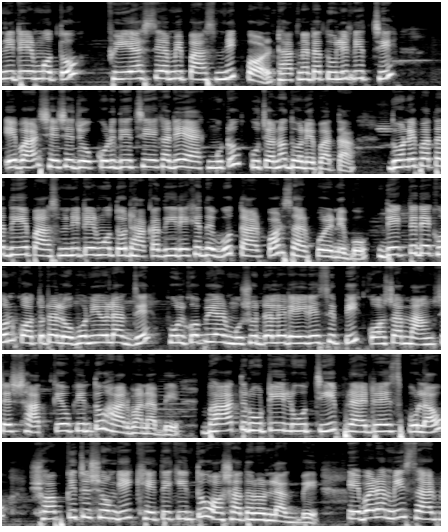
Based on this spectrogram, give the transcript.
মিনিটের মতো। ফিরে আসছি আমি পাঁচ মিনিট পর। ঢাকনাটা তুলে নিচ্ছি। এবার শেষে যোগ করে দিচ্ছি এখানে এক মুঠো কুচানো ধনে পাতা। ধনে পাতা দিয়ে পাঁচ মিনিটের মতো ঢাকা দিয়ে রেখে দেব, তারপর সার্ভ করে নেব। দেখতে দেখুন কতটা লোভনীয় লাগছে। ফুলকপি আর মুসুর ডালের এই রেসিপি কষা মাংসের স্বাদকেও কিন্তু হার মানাবে। ভাত, রুটি, লুচি ফ্রাইড রাইস পোলাও সব কিছুর সঙ্গে খেতে কিন্তু অসাধারণ লাগবে। এবার আমি সার্ভ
